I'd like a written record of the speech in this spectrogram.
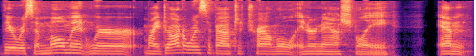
there was a moment where my daughter was about to travel internationally and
